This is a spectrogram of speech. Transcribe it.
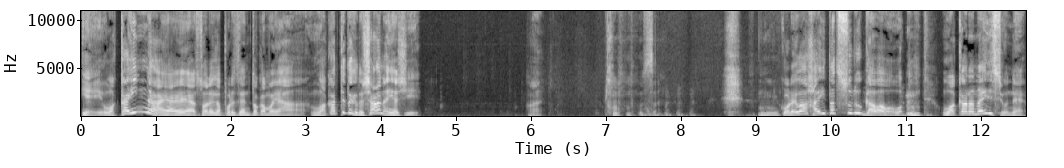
いやいや若いんだやいやそれがプレゼントかもや。分かってたけどしゃあないやし。はい。うん、これは配達する側は分からないですよね。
